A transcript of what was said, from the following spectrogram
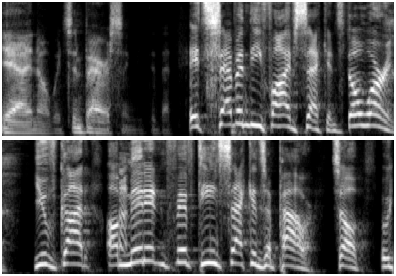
Yeah, I know. It's embarrassing. You did that. It's 75 seconds. Don't worry. You've got a minute and 15 seconds of power. So we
